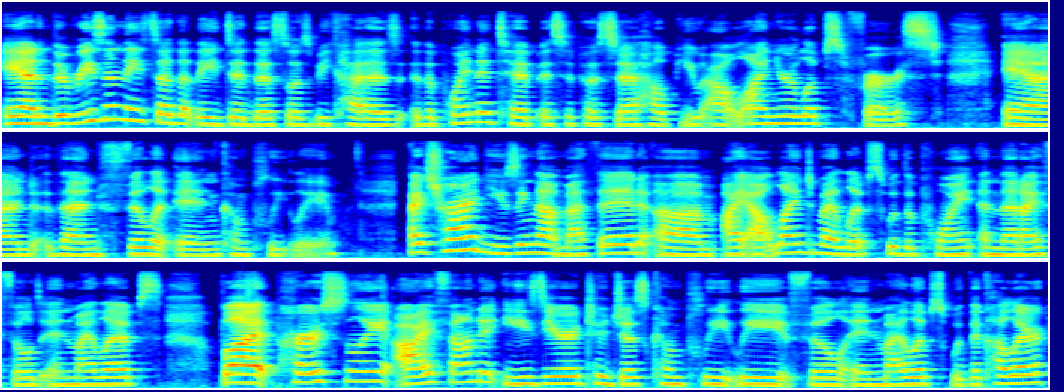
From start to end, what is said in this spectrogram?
And the reason they said that they did this was because the pointed tip is supposed to help you outline your lips first and then fill it in completely. I tried using that method. Um, I outlined my lips with the point and then I filled in my lips. But personally, I found it easier to just completely fill in my lips with the color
